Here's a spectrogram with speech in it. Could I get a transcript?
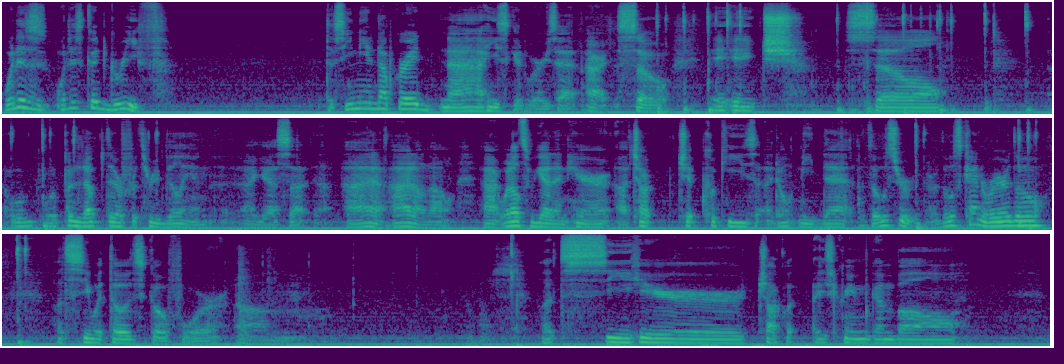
What is what is good grief? Does he need an upgrade? Nah, he's good where he's at. All right, so AH sell. We'll, we'll put it up there for three billion. I guess. I I, I don't know. All right, what else we got in here? Uh, choc chip cookies. I don't need that. Those are are those kind of rare though. Let's see what those go for. Um, let's see here. Chocolate ice cream gumball.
